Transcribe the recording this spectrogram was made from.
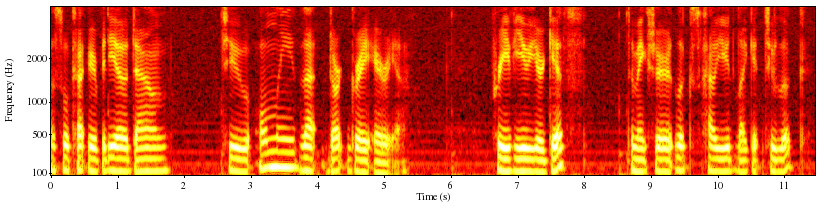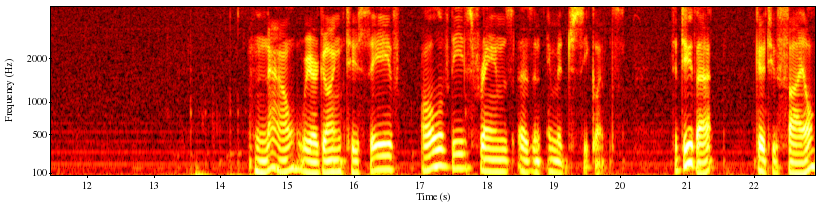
This will cut your video down to only that dark gray area. Preview your GIF to make sure it looks how you'd like it to look. Now we are going to save all of these frames as an image sequence. To do that, go to File,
